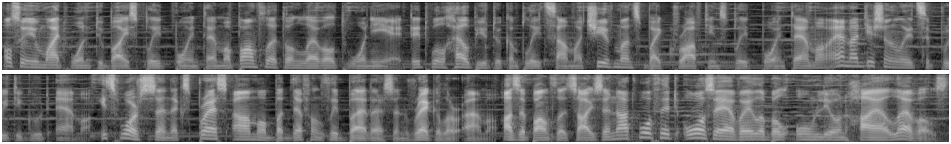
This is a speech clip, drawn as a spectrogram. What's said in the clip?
Also, you might want to buy split point ammo pamphlet on level 28. It will help you to complete some achievements by crafting split point ammo and additionally it's a pretty good ammo. It's worse than express ammo but definitely better than regular ammo. Other pamphlets either not worth it or they're available only on higher levels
